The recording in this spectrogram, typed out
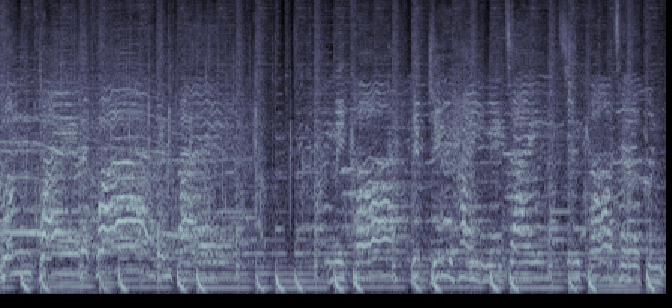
คนไขว้และคว้ากันไป ไม่ขอยึดยื้อให้ในใจ ฉันขอเธอคนเดียว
